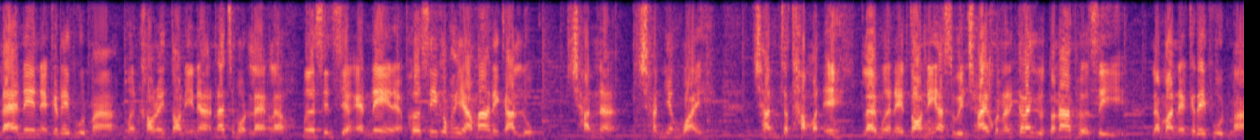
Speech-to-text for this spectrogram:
และแอนเน่เนี่ยก็ได้พูดมาเหมือนเขาในตอนนี้เนี่ยน่าจะหมดแรงแล้ว เมื่อสิ้นเสียงแอนเน่เนี่ยเพอร์ซี่ก็พยายามมากในการลุกฉันน่ะฉันยังไหวฉันจะทำมันเอง และเหมือนในตอนนี้อัศวินชายคนนั้นกำลังอยู่ต่อหน้าเพอร์ซี่ และมันเนี่ยก็ได้พูดมา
